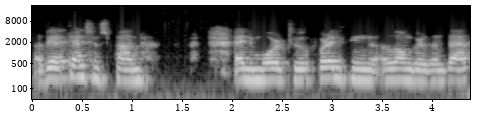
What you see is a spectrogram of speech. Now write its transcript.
the attention span anymore to for anything longer than that,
